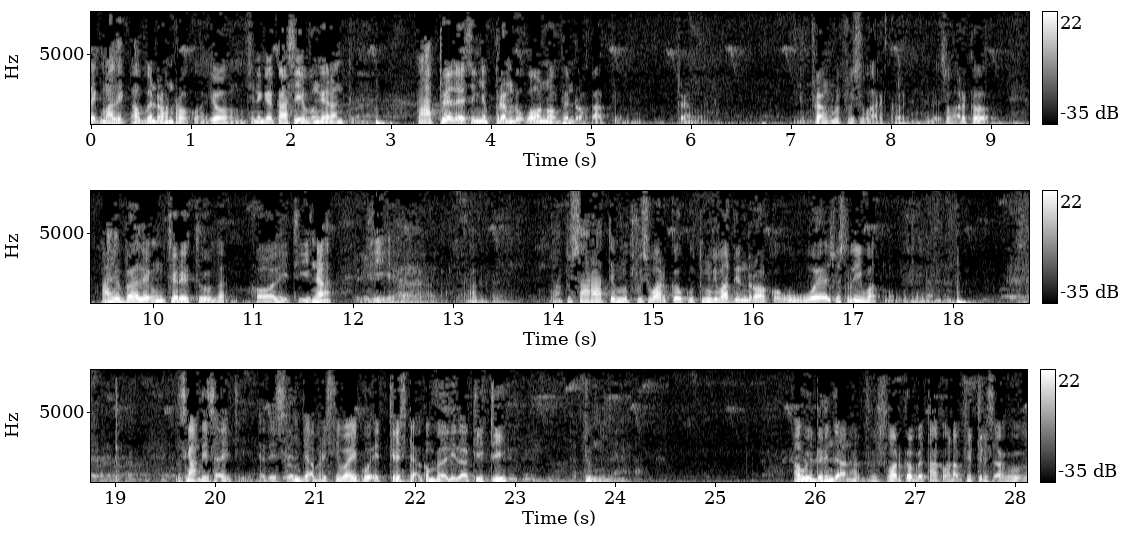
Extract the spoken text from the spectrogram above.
lek malik apa ben roh? Yo jenenge kekasih pangeran. Kabeh lho sing nyebrang tok kono ben roh kabeh. Nyebrang. Nyebrang mlebu swarga. Nek swarga ayo balik wong jare dolan. Khalidina fiha. Tapi, tapi syaratnya mlebu swarga kudu ngliwati neraka. Wes wis liwat. Terus nganti saiki. Jadi semenjak peristiwa itu Idris tidak kembali lagi di dunia. Aku udah rencana, swarga peta kok Nabi Idris aku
